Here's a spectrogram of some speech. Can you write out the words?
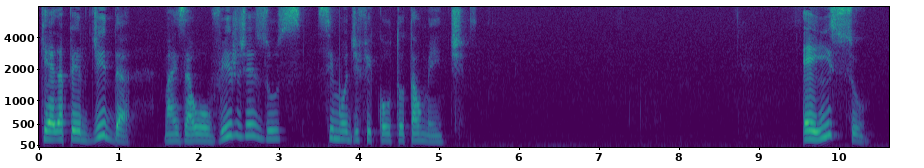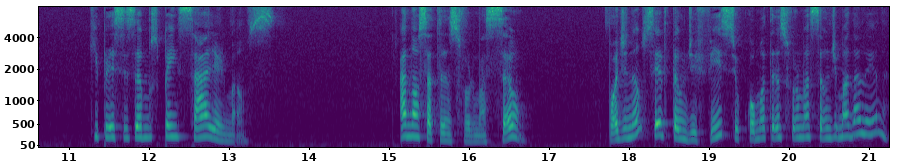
que era perdida, mas ao ouvir Jesus se modificou totalmente. É isso que precisamos pensar, irmãos. A nossa transformação pode não ser tão difícil como a transformação de Madalena.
